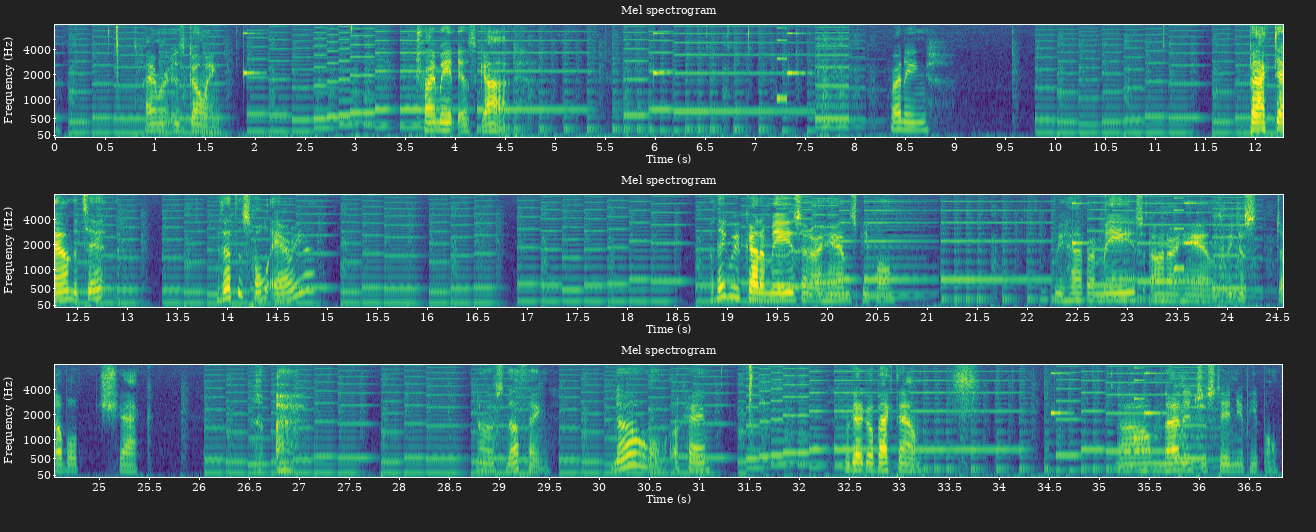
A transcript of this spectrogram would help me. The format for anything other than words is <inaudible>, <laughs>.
Timer is going. Trimate is got. Running. Back down, that's it? Is that this whole area? Think we've got a maze in our hands, people. we have a maze on our hands. Let me just double check. <clears throat> no, there's nothing. No! Okay. We gotta go back down. No, I'm not interested in you people.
